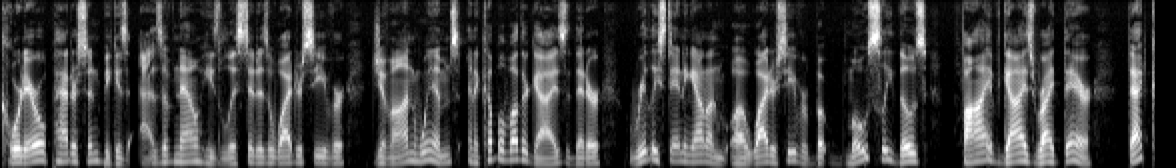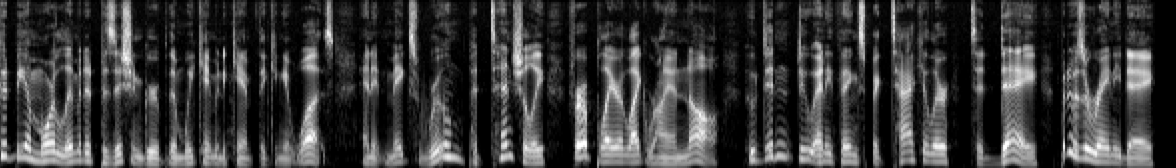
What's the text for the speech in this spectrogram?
Cordarrelle Patterson, because as of now he's listed as a wide receiver, Javon Wims, and a couple of other guys that are really standing out on uh, wide receiver, but mostly those five guys right there. That could be a more limited position group than we came into camp thinking it was, and it makes room potentially for a player like Ryan Nall, who didn't do anything spectacular today, but it was a rainy day,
